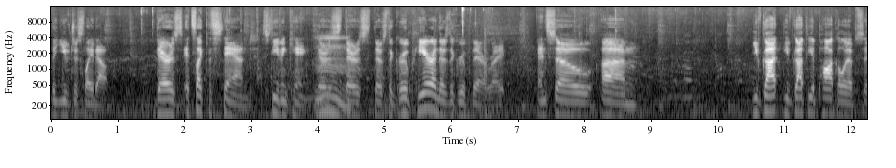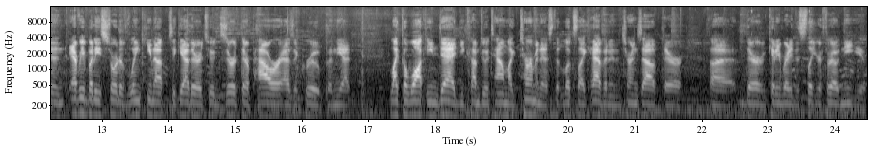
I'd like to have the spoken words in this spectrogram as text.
that you've just laid out. There's it's like the stand, Stephen King. There's there's there's the group here and there's the group there, right? And so um, you've got you've got the apocalypse and everybody's sort of linking up together to exert their power as a group, and yet. Like The Walking Dead, you come to a town like Terminus that looks like heaven, and it turns out they're uh, they're getting ready to slit your throat and eat you.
